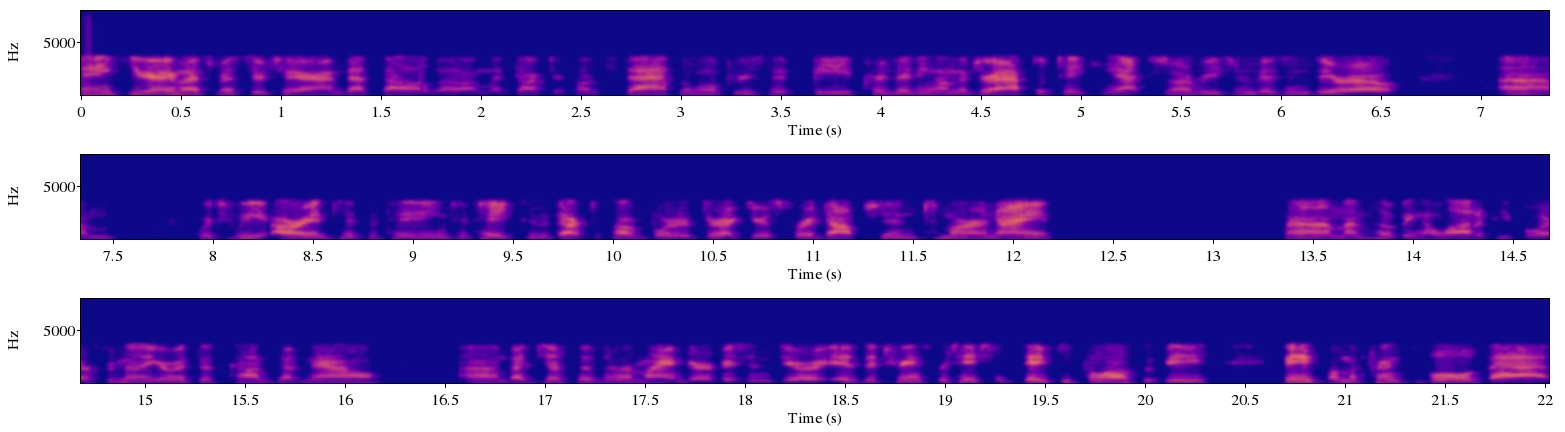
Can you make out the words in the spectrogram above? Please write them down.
Thank you very much, Mr. Chair. I'm Beth Salvo. I'm with DRCOG's staff and we'll be presenting on the draft of taking action on Region Vision Zero, um, which we are anticipating to take to the DRCOG Board of Directors for adoption tomorrow night. Um, I'm hoping a lot of people are familiar with this concept now, um, but just as a reminder, Vision Zero is a transportation safety philosophy based on the principle that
